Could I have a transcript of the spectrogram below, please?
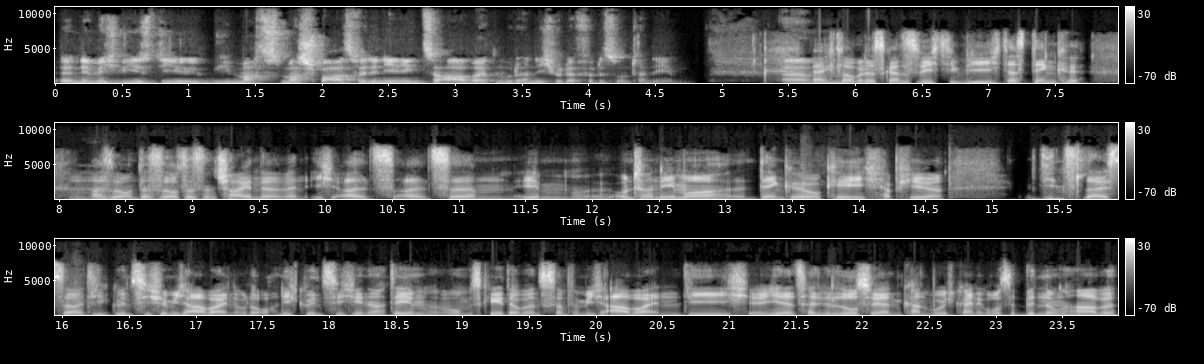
äh, nämlich wie ist die, wie macht es Spaß für denjenigen zu arbeiten oder nicht oder für das Unternehmen. Ähm, ja, ich glaube, das ist ganz wichtig, wie ich das denke. Mhm. Also, und das ist auch das Entscheidende, wenn ich als, als ähm, eben Unternehmer denke, okay, ich habe hier Dienstleister, die günstig für mich arbeiten oder auch nicht günstig, je nachdem, worum es geht, aber insgesamt für mich arbeiten, die ich jederzeit wieder loswerden kann, wo ich keine große Bindung habe,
